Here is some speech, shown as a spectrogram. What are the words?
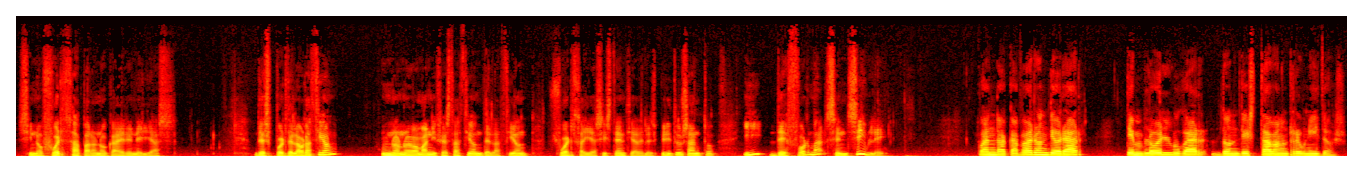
sino fuerza para no caer en ellas. Después de la oración, una nueva manifestación de la acción, fuerza y asistencia del Espíritu Santo y de forma sensible. Cuando acabaron de orar, tembló el lugar donde estaban reunidos.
